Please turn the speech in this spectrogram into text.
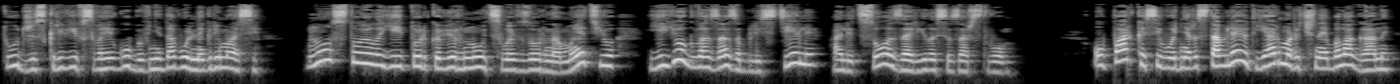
тут же скривив свои губы в недовольной гримасе. Но стоило ей только вернуть свой взор на Мэтью, ее глаза заблестели, а лицо озарилось озорством. «У парка сегодня расставляют ярмарочные балаганы.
